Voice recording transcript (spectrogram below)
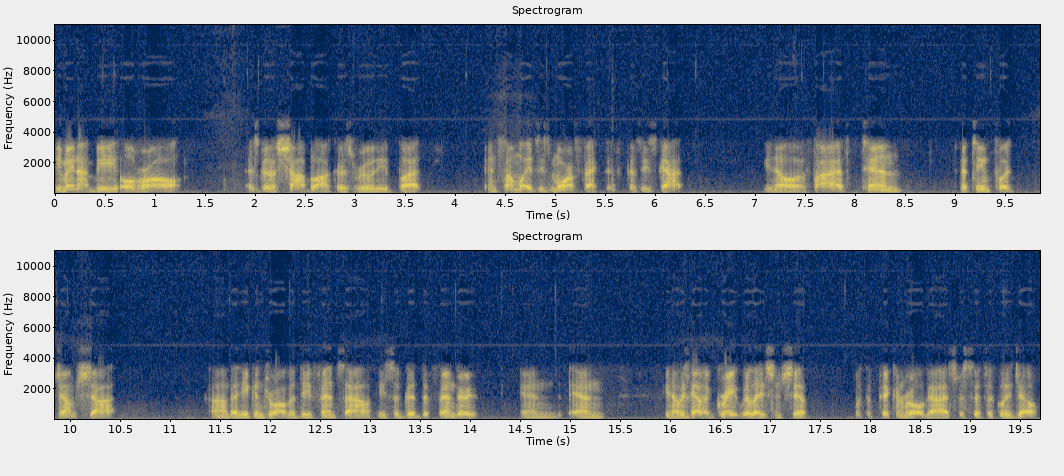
he, may not be overall as good a shot blocker as Rudy, but in some ways he's more effective because he's got, you know, a 5, 10, 15 foot jump shot uh, that he can draw the defense out. He's a good defender, and and you know he's got a great relationship with the pick and roll guys, specifically Joe.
